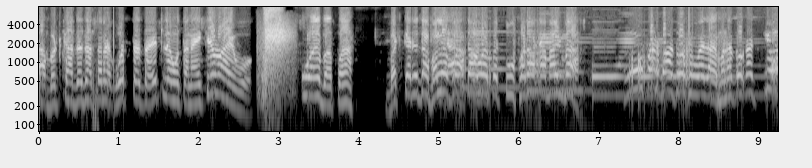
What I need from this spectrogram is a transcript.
આ બટકા દાદા તને ગોતતા હતા એટલે હું તને કેવા આવ્યો? ઓય બાપા બટકા દાદા ભલે ગોતતા હોય પણ તું ફડાકા મારી માં હું પણ બાધો છું એલા મને તો કઈ કયો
